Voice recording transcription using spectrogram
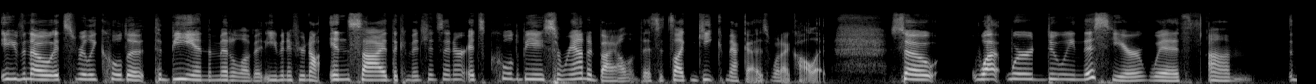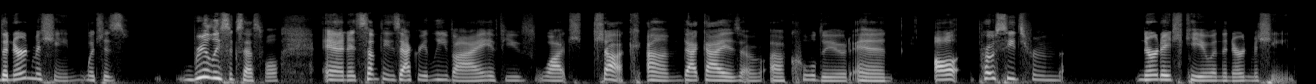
even though it's really cool to, to be in the middle of it, even if you're not inside the convention center, it's cool to be surrounded by all of this. It's like geek mecca is what I call it. So what we're doing this year with um, the Nerd Machine, which is really successful, and it's something Zachary Levi, if you've watched Chuck, um, that guy is a, a cool dude, and all proceeds from Nerd HQ and the Nerd Machine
